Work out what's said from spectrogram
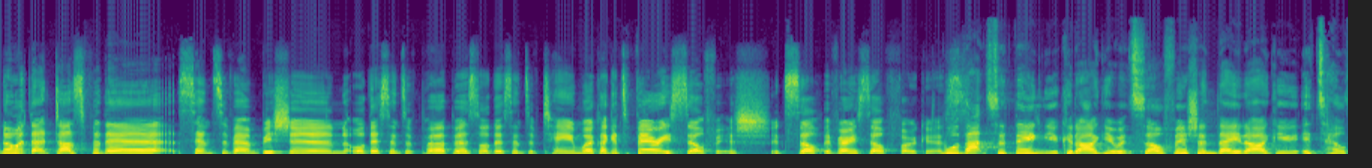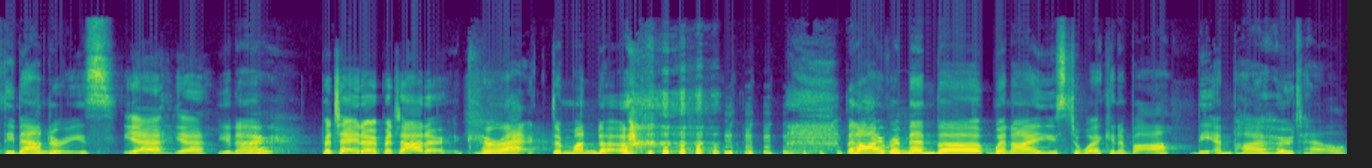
know what that does for their sense of ambition or their sense of purpose or their sense of teamwork. Like it's very selfish. It's self very self focused. Well, that's the thing. You could argue it's selfish, and they'd argue it's healthy boundaries. yeah, yeah. You know? Potato, potato. Correct, Amundo. but I remember when I used to work in a bar, the Empire Hotel,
